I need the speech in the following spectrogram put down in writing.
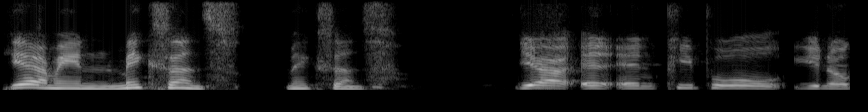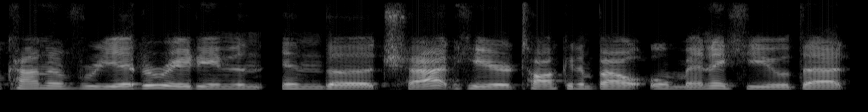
yeah, I mean, makes sense. Makes sense. Yeah, and, and people, you know, kind of reiterating in, in the chat here, talking about Omenihu that,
